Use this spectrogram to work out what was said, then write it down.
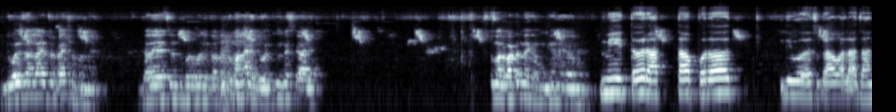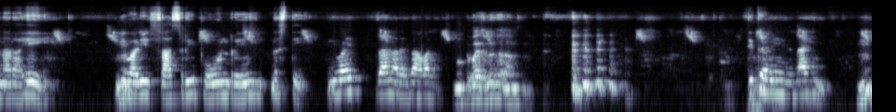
डोळ्याचा लाइट काय संबंध नाही जरा यायचं तर बरोबर येतो. आता तुम्हाला नाही का दिवाळी तुम्ही कसे काय आले? तुम्हाला वाटत नाही का मग मी नाही का म्हणून? मी तर आत्ता परत दिवस गावाला जाणार आहे. दिवाळी सासरी फोन रेंज नसते. दिवाळीत जाणार आहे गावाला. मग तर पाहिजे झालं आमचं तिथं रेंज नाही. हम्म?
